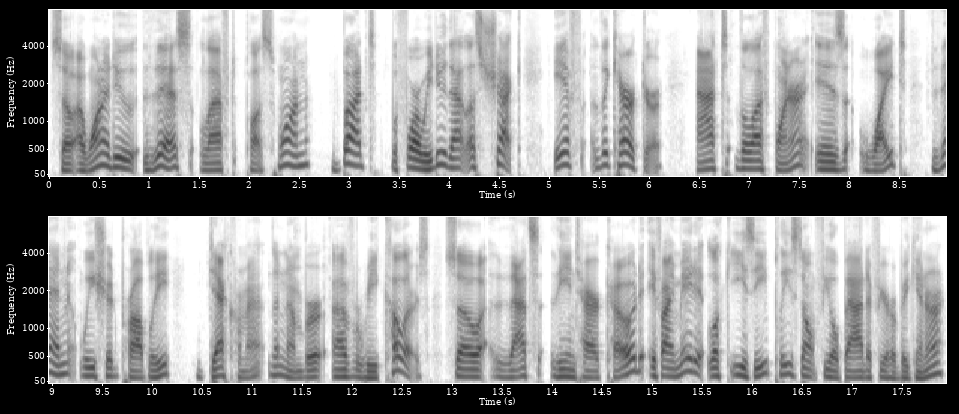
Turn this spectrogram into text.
So I want to do this left plus 1, but before we do that, let's check. If the character at the left pointer is white, then we should probably decrement the number of recolors. So that's the entire code. If I made it look easy, please don't feel bad if you're a beginner.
